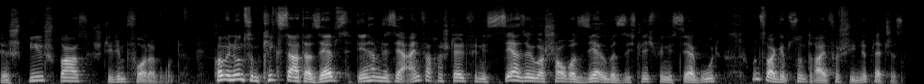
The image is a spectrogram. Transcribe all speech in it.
Der Spielspaß steht im Vordergrund. Kommen wir nun zum Kickstarter selbst. Den haben sie sehr einfach erstellt, finde ich sehr, sehr überschaubar, sehr übersichtlich, finde ich sehr gut. Und zwar gibt es nur drei verschiedene Pledges.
